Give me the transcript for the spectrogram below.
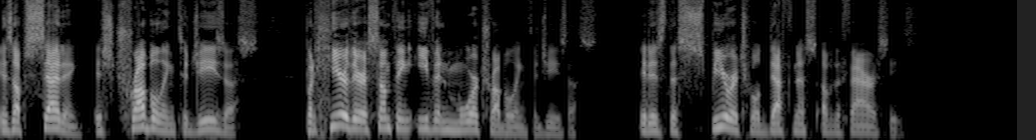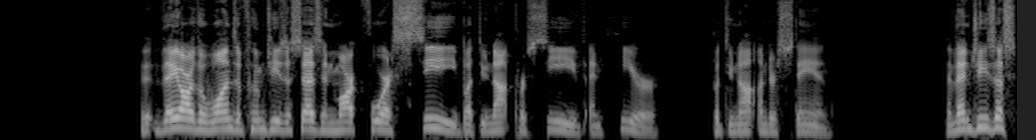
is upsetting, is troubling to Jesus. But here there is something even more troubling to Jesus. It is the spiritual deafness of the Pharisees. They are the ones of whom Jesus says in Mark 4 see, but do not perceive, and hear, but do not understand. And then Jesus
